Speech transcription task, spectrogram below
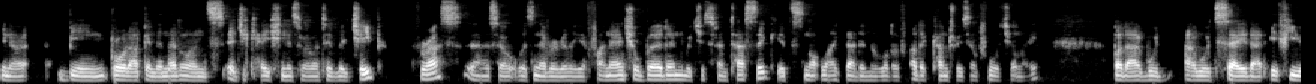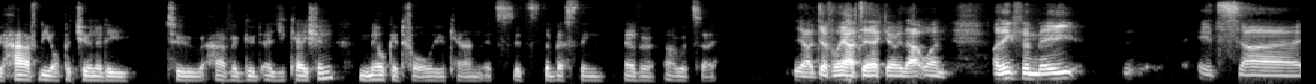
you know, being brought up in the Netherlands, education is relatively cheap for us. Uh, so it was never really a financial burden, which is fantastic. It's not like that in a lot of other countries, unfortunately. But I would I would say that if you have the opportunity to have a good education, milk it for all you can. It's it's the best thing ever, I would say. Yeah, I definitely have to echo that one. I think for me, it's uh,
